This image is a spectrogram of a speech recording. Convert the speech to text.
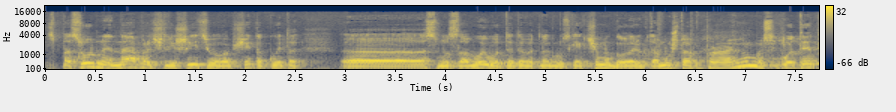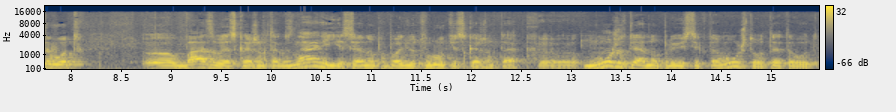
способное напрочь лишить его вообще какой-то э, смысловой вот этой вот нагрузки. Я к чему говорю? К тому, что Правильно мысль. вот это вот э, базовое, скажем так, знание, если оно попадет в руки, скажем так, э, может ли оно привести к тому, что вот это вот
